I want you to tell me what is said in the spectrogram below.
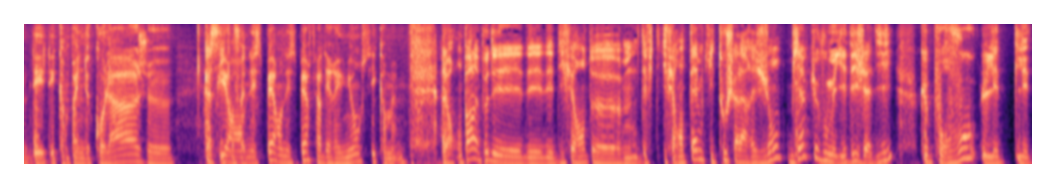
des, des, campagnes de collage on espère, on espère faire des réunions aussi quand même. Alors, on parle un peu des, des, des différentes, euh, des différents thèmes qui touchent à la région, bien que vous m'ayez déjà dit que pour vous, les, les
